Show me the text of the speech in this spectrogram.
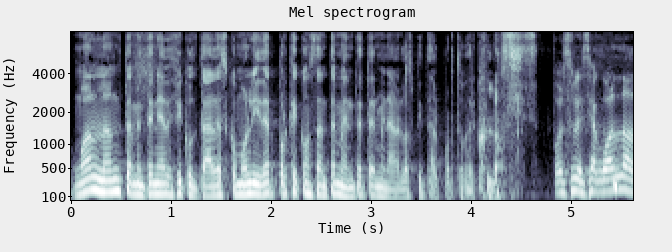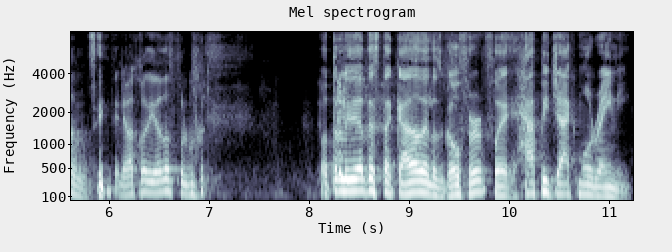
One Long también tenía dificultades como líder porque constantemente terminaba en el hospital por tuberculosis. Por eso le decían One Long. Sí. Tenía jodidos los pulmones. Otro líder destacado de los Gopher fue Happy Jack Mulroney.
